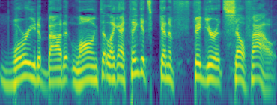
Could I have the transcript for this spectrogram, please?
worried about it long. T- like I think it's going to figure itself out.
